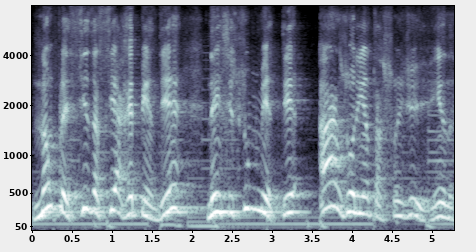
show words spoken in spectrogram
não precisa se arrepender nem se submeter às orientações divinas.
